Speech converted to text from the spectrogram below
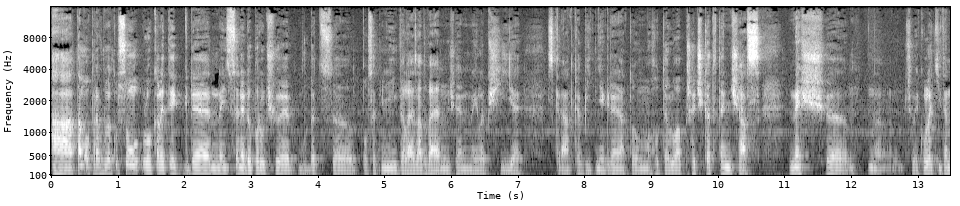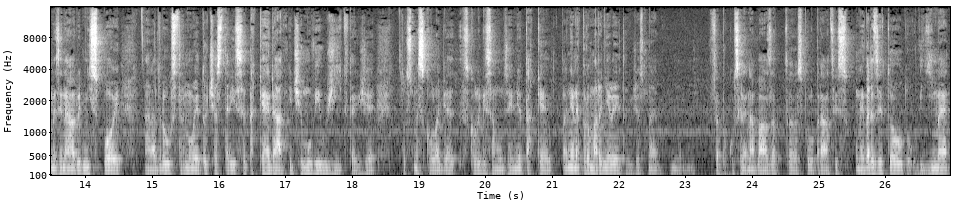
A tam opravdu jako jsou lokality, kde se nedoporučuje vůbec eh, po setmění vylézat ven, že nejlepší je zkrátka být někde na tom hotelu a přečkat ten čas, než eh, člověku letí ten mezinárodní spoj. A na druhou stranu je to čas, který se také dá k něčemu využít, takže to jsme s kolegy, s kolegy samozřejmě také úplně nepromarnili, takže jsme hm, se pokusili navázat eh, spolupráci s univerzitou, to uvidíme,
